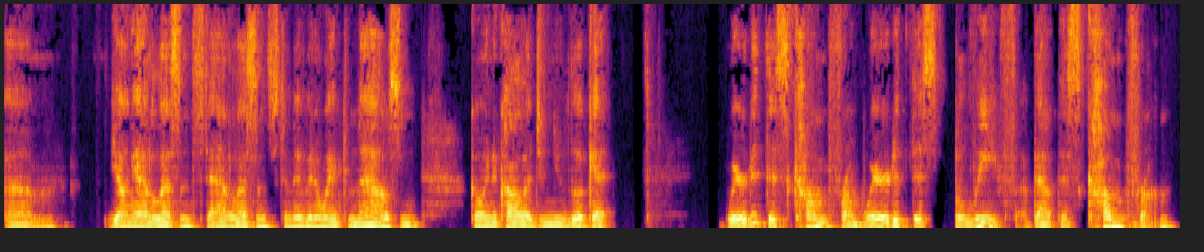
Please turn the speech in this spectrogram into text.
um, young adolescents to adolescents to moving away from the house and going to college, and you look at where did this come from? Where did this belief about this come from?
